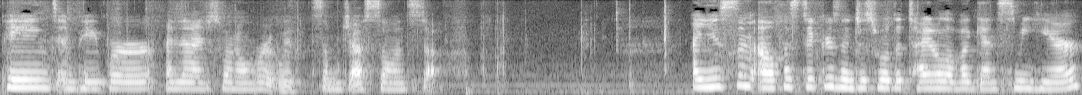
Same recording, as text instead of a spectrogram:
paint and paper and then I just went over it with some gesso and stuff. I used some alpha stickers and just wrote the title of Against Me here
